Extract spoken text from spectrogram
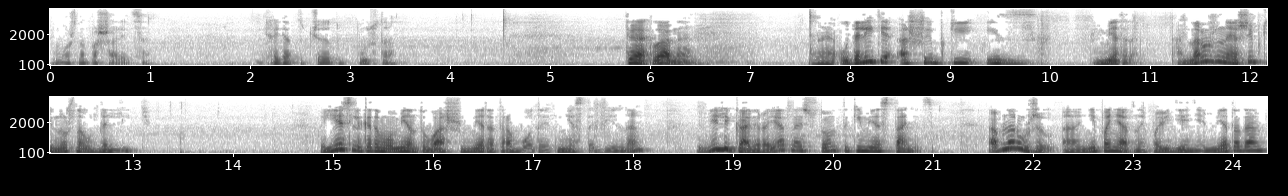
можно пошариться. Хотя тут что-то тут пусто. Так, ладно. Э, удалите ошибки из метода. Обнаруженные ошибки нужно удалить. Если к этому моменту ваш метод работает нестабильно, велика вероятность, что он таким и останется. Обнаружив э, непонятное поведение метода,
